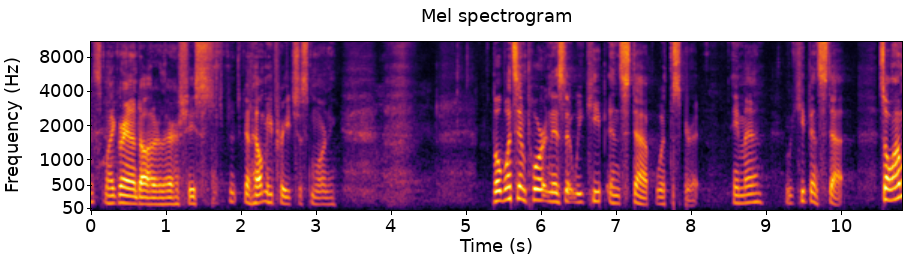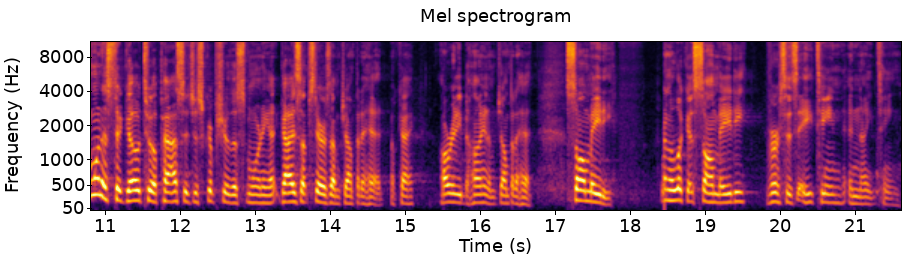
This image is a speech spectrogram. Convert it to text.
It's my granddaughter there. She's going to help me preach this morning. But what's important is that we keep in step with the Spirit. Amen? We keep in step. So I want us to go to a passage of Scripture this morning. Guys upstairs, I'm jumping ahead, okay? Already behind, I'm jumping ahead. Psalm 80. We're going to look at Psalm 80, verses 18 and 19.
